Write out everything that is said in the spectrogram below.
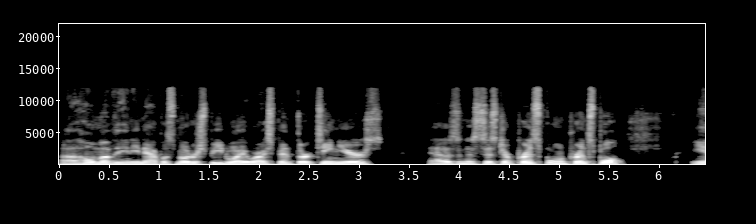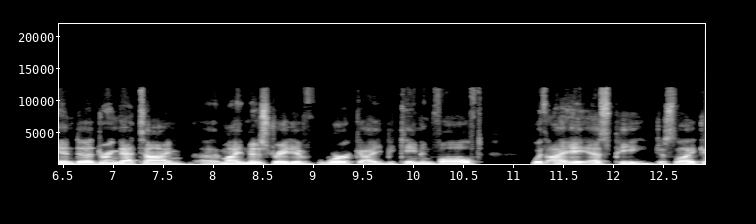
uh, home of the Indianapolis Motor Speedway, where I spent 13 years as an assistant principal and principal. And uh, during that time, uh, my administrative work, I became involved with IASP, just like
